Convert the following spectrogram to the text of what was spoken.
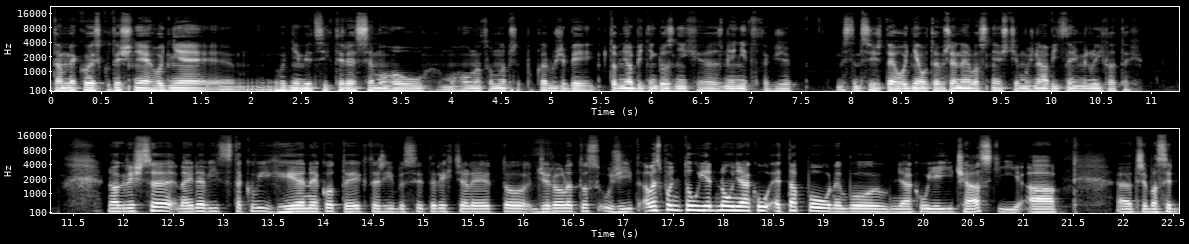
tam jako je skutečně hodně, eh, hodně věcí, které se mohou, mohou na tomhle předpokladu, že by to měl být někdo z nich eh, změnit, takže myslím si, že to je hodně otevřené, vlastně ještě možná víc než v minulých letech. No a když se najde víc takových hyen jako ty, kteří by si tedy chtěli to Giro letos užít, alespoň tou jednou nějakou etapou nebo nějakou její částí a Eh, třeba si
